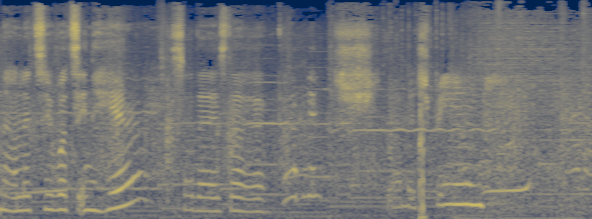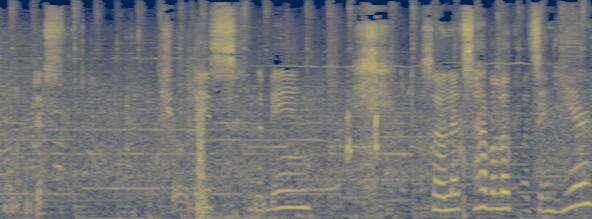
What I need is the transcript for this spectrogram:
Now let's see what's in here. So there's the garbage, garbage bin. Just throw this in the bin. So let's have a look what's in here.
